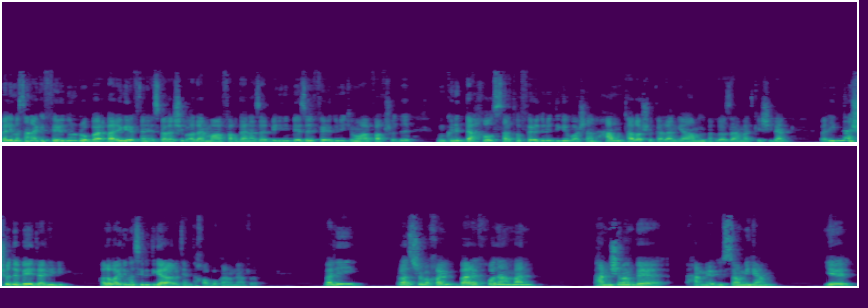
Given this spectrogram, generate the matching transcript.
ولی مثلا اگه فریدون رو برای گرفتن scholarship آدم موفق در نظر بگیریم به ازای فریدونی که موفق شده ممکنه ده ها و صدها فریدون دیگه باشن. همون تلاش کردن یا همون مقدار زحمت کشیدن. ولی نشده به دلیلی. حالا باید این مسیر دیگر البته انتخاب بکنم نفرد ولی راستش بخوای برای خودم من همیشه من به همه دوستان میگم یه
